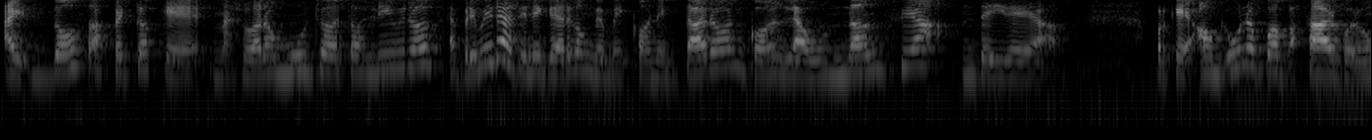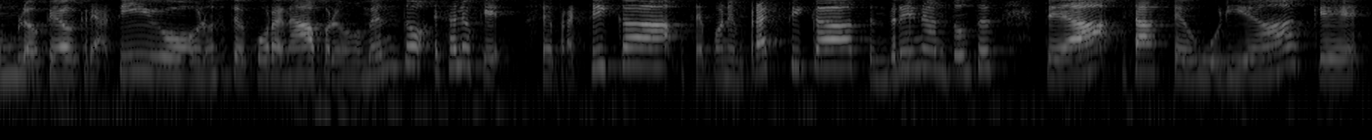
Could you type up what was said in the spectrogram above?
hay dos aspectos que me ayudaron mucho de estos libros. La primera tiene que ver con que me conectaron con la abundancia de ideas. Porque aunque uno pueda pasar por un bloqueo creativo o no se te ocurre nada por el momento, es algo que se practica, se pone en práctica, se entrena, entonces te da esa seguridad que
